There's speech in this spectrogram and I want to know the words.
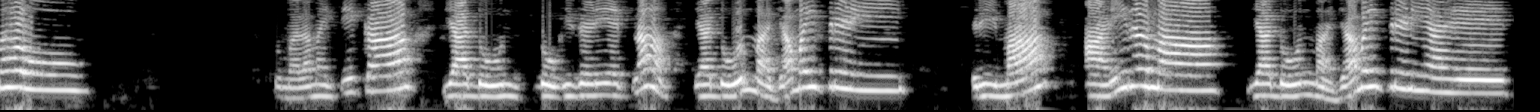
भाऊ. तुम्हाला माहितीये का? या दोन दोघी जणी आहेत ना? या दोन माझ्या मैत्रिणी रीमा आणि रमा. या दोन माझ्या मैत्रिणी आहेत.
